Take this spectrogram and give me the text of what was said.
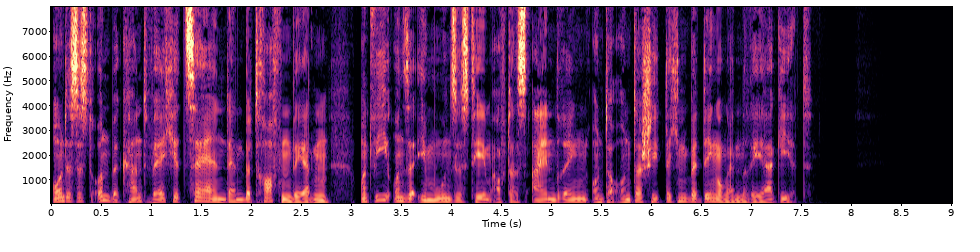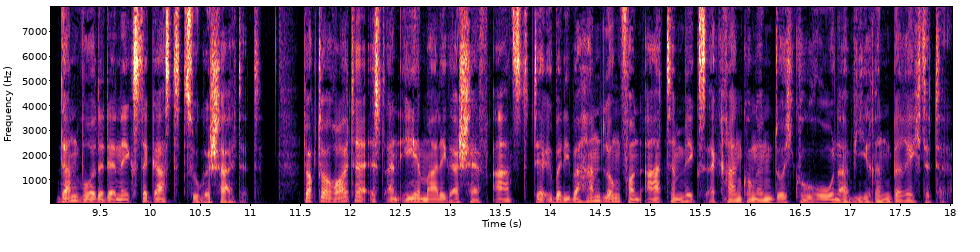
und es ist unbekannt, welche Zellen denn betroffen werden und wie unser Immunsystem auf das Eindringen unter unterschiedlichen Bedingungen reagiert. Dann wurde der nächste Gast zugeschaltet. Dr. Reuter ist ein ehemaliger Chefarzt, der über die Behandlung von Atemwegserkrankungen durch Coronaviren berichtete.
